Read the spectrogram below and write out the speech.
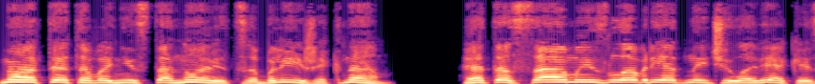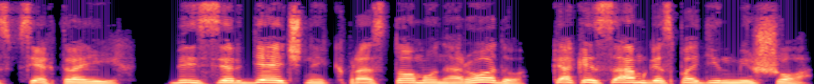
но от этого не становится ближе к нам. Это самый зловредный человек из всех троих, бессердечный к простому народу, как и сам господин Мишо.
